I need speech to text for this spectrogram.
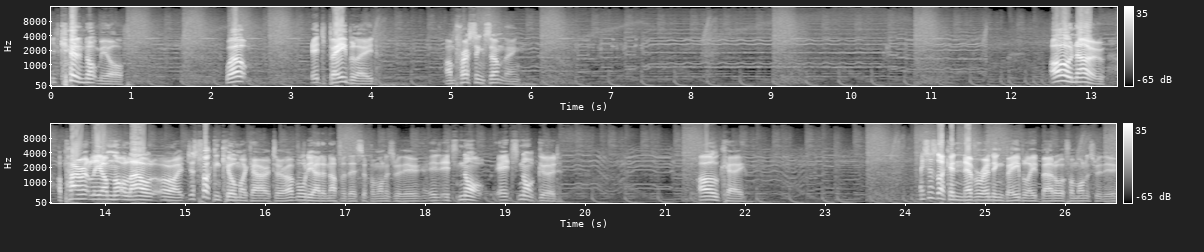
He's gonna knock me off. Well, it's Beyblade. I'm pressing something. Oh no! Apparently I'm not allowed. Alright, just fucking kill my character. I've already had enough of this if I'm honest with you. It, it's not, it's not good. Okay. It's just like a never-ending Beyblade battle if I'm honest with you.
